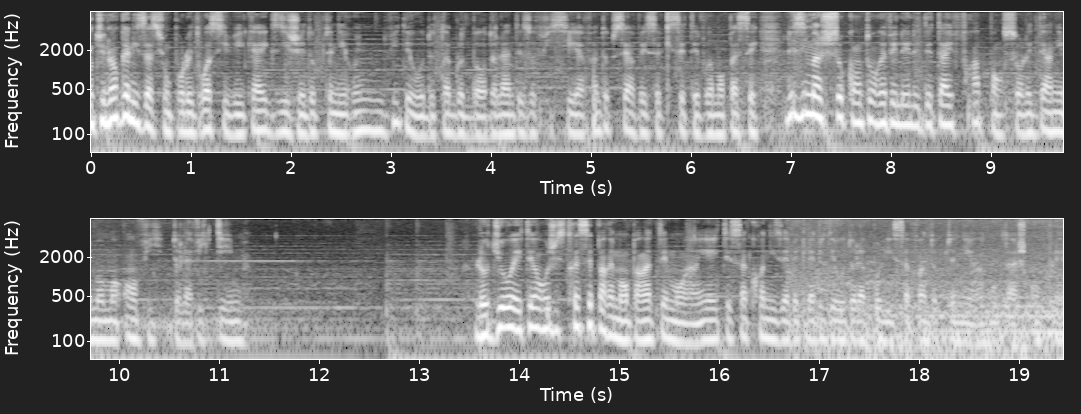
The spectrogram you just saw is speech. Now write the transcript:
Quand une organisation pour les droits civiques a exigé d'obtenir une vidéo de tableau de bord de l'un des officiers afin d'observer ce qui s'était vraiment passé, les images choquantes ont révélé les détails frappants sur les derniers moments en vie de la victime. L'audio a été enregistré séparément par un témoin et a été synchronisé avec la vidéo de la police afin d'obtenir un montage complet.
